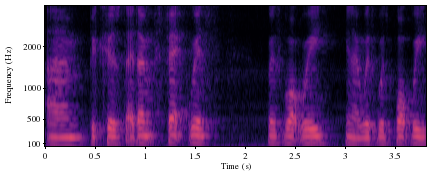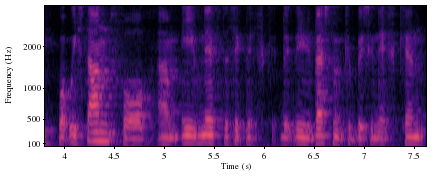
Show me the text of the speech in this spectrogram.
um, because they don't fit with with what we you know with, with what we what we stand for. Um, even if the significant the investment could be significant,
